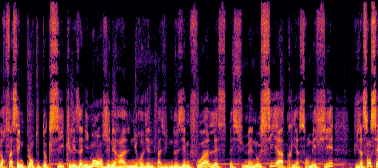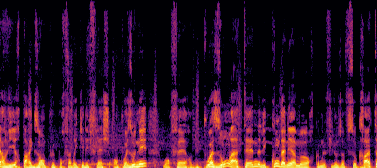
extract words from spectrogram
Alors face à une plante toxique, les animaux en général n'y reviennent pas une deuxième fois, l'espèce humaine aussi a appris à s'en méfier, puis à s'en servir, par exemple pour fabriquer des flèches empoisonnées ou en faire du poison. À Athènes, les condamnés à mort, comme le philosophe Socrate,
